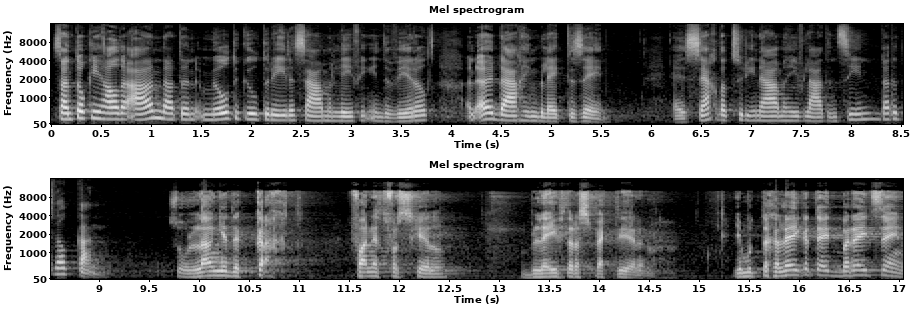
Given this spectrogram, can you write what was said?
Santoki haalde aan dat een multiculturele samenleving in de wereld een uitdaging blijkt te zijn. Hij zegt dat Suriname heeft laten zien dat het wel kan. Zolang je de kracht van het verschil blijft respecteren. Je moet tegelijkertijd bereid zijn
